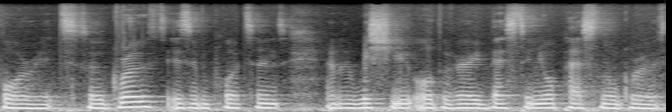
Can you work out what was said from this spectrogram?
for it. So growth is important, and I wish you all the very best in your personal growth.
